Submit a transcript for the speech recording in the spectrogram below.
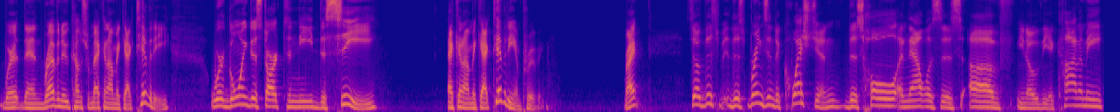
where then revenue comes from economic activity, we're going to start to need to see economic activity improving. Right? So this this brings into question this whole analysis of, you know, the economy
